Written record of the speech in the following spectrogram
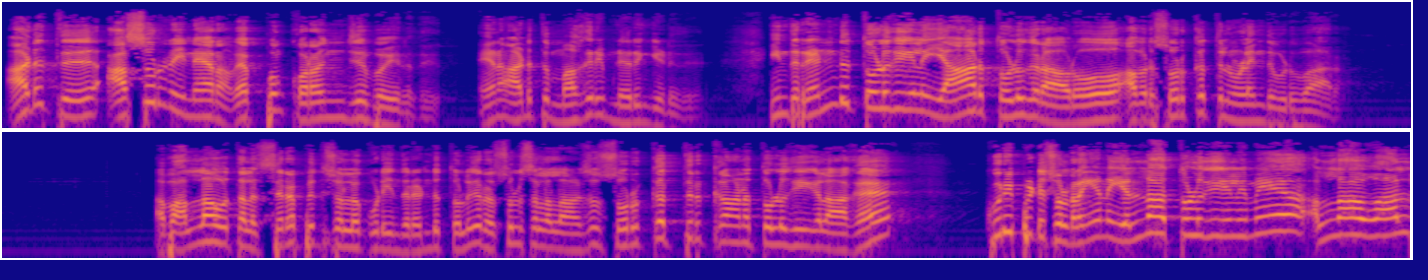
அடுத்து அசுருடைய நேரம் வெப்பம் குறைஞ்சு போயிருது. ஏன்னா அடுத்து மகரிப் நெருங்கிடுது. இந்த ரெண்டு தொழுகைகளை யார் தொழுகிறாரோ அவர் சொர்க்கத்தில் நுழைந்து விடுவார். அப்ப அல்லாஹ் தலை சிறப்பித்து சொல்லக்கூடிய இந்த ரெண்டு தொழுகை ரசூல் சல்லா சொர்க்கத்திற்கான தொழுகைகளாக குறிப்பிட்டு சொல்றாங்க. ஏன்னா எல்லா தொழுகையிலுமே அல்லாஹ்வால்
